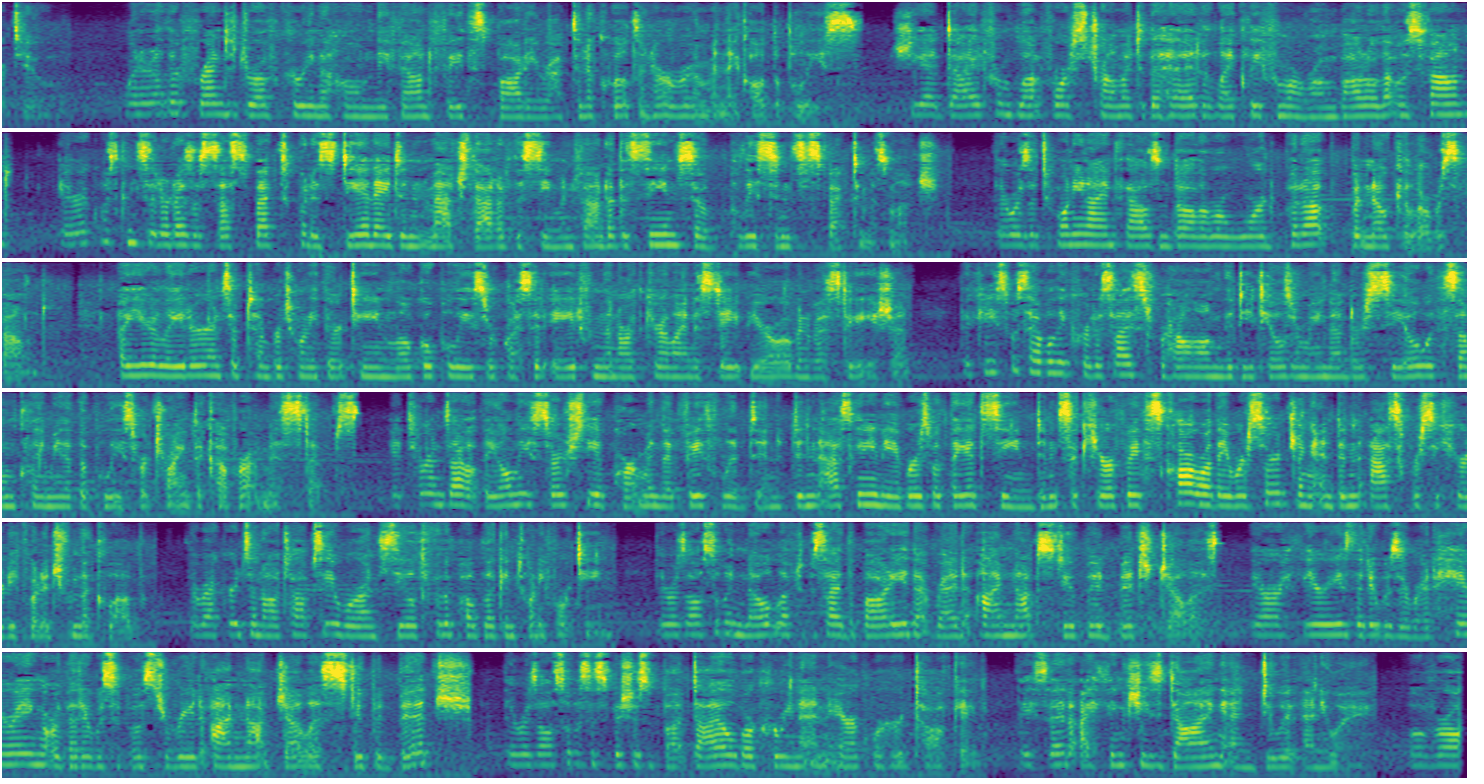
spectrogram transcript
Part 2 When another friend drove Karena home, they found Faith's body wrapped in a quilt in her room and they called the police. She had died from blunt force trauma to the head, likely from a rum bottle that was found. Eric was considered as a suspect, but his DNA didn't match that of the semen found at the scene, so police didn't suspect him as much. There was a $29,000 reward put up, but no killer was found. A year later, in September 2013, local police requested aid from the North Carolina State Bureau of Investigation. The case was heavily criticized for how long the details remained under seal, with some claiming that the police were trying to cover up missteps. It turns out they only searched the apartment that Faith lived in, didn't ask any neighbors what they had seen, didn't secure Faith's car while they were searching, and didn't ask for security footage from the club. The records and autopsy were unsealed for the public in 2014. There was also a note left beside the body that read, I'm not stupid, bitch jealous. There are theories that it was a red herring or that it was supposed to read, I'm not jealous, stupid bitch. There was also a suspicious butt dial where Karena and Eric were heard talking. They said, I think she's dying and do it anyway. Overall,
